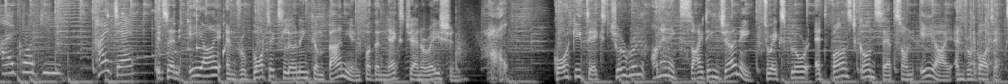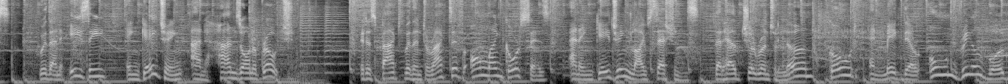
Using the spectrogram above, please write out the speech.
Hi, Quarky. Hi, Jay. It's an AI and robotics learning companion for the next generation. Quarky takes children on an exciting journey to explore advanced concepts on AI and robotics with an easy, engaging, and hands-on approach. It is packed with interactive online courses and engaging live sessions that help children to learn, code, and make their own real-world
